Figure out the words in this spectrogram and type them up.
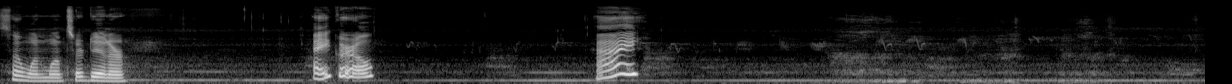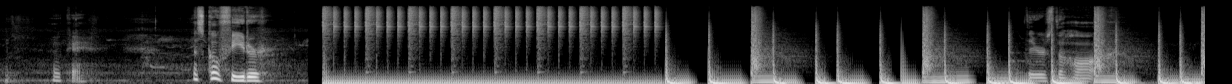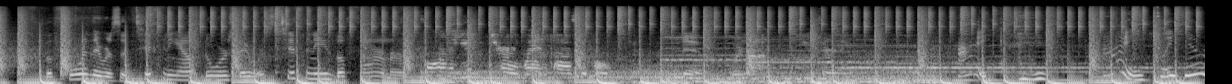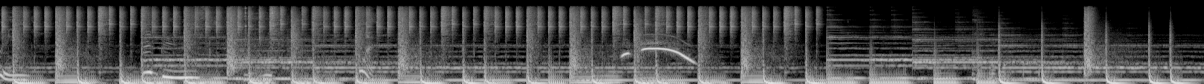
Someone wants her dinner. Hey, girl. Hi. Okay. Let's go feed her. Was a Tiffany Outdoors, there was Tiffany the Farmer. Form U-turn when possible. No, we're not U-turning. Hi. Hi. What are you doing? Hi, Boo. What?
